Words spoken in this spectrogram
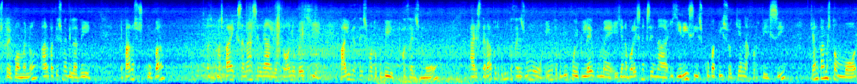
στο επόμενο, αν πατήσουμε δηλαδή επάνω στη σκούπα, μας πάει ξανά σε μια άλλη οθόνη που έχει πάλι διαθέσιμο το κουμπί του καθαρισμού. Αριστερά από το κουμπί του καθαρισμού είναι το κουμπί που επιλέγουμε για να μπορέσει να ξαναγυρίσει η σκούπα πίσω και να φορτίσει. Και αν πάμε στο More,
